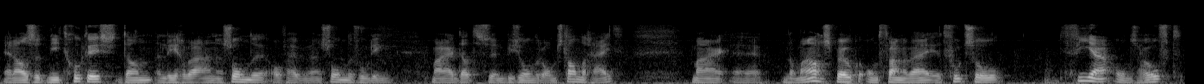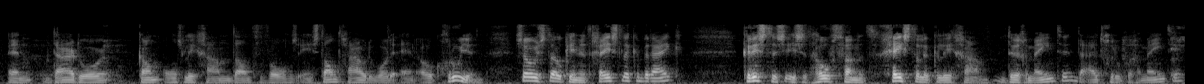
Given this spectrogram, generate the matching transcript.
En als het niet goed is, dan liggen we aan een zonde of hebben we een zondevoeding. Maar dat is een bijzondere omstandigheid. Maar eh, normaal gesproken ontvangen wij het voedsel via ons hoofd en daardoor kan ons lichaam dan vervolgens in stand gehouden worden en ook groeien. Zo is het ook in het geestelijke bereik. Christus is het hoofd van het geestelijke lichaam, de gemeente, de uitgeroepen gemeente.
